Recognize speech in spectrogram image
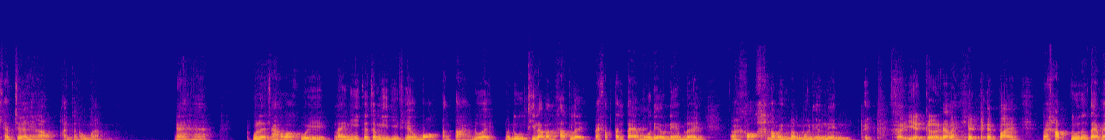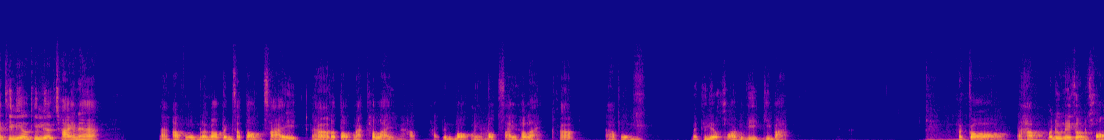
แคปเจอร์ให้เราอัตโนมัตินะฮะ ผู้เล่นถามว่าคุยในนี้ก็จะมีดีเทลบอกต่างๆ ด้วย มาดูทีละบรรทัดเลยนะครับ ตั้งแต่โมเดลเนมเลยเออขอข้ามไปก่อนโมเดลเนมละเอียดเกินก็ละเอียดเกินไปนะครับ ดูตั้งแต่แมทเทียลที่เลือกใช้นะฮะนะครับผมแล้วก็เป็นสต็อกไซส์นะครับครับสต็อกหนักเท่าไหร่นะครับใช้เป็นบล็อกเนี่ยบล็อกไซส์เท่าไหร่ครับนะครับผมแมทเทียลคอสอยู่ที่กี่บาท แล้วก็นะครับมาดูในส่วนของ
